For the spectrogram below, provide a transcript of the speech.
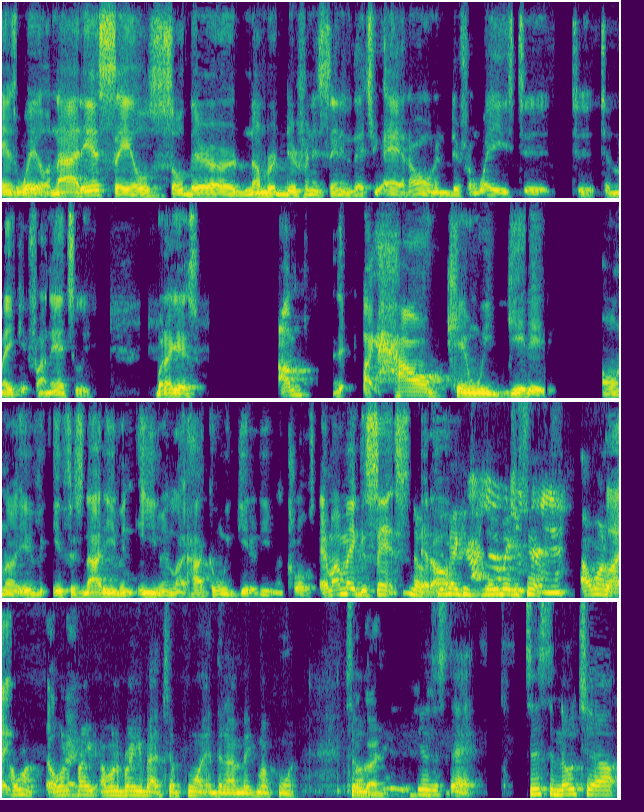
as well. Now it is sales, so there are a number of different incentives that you add on in different ways to to to make it financially. But I guess I'm like, how can we get it on a if if it's not even even, like how can we get it even close? Am I making sense no, at all? Making, you're making sense. I want like, I want I want to bring I want to bring it back to a point, and then I make my point. So okay. here's a stat. Since the No Child,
